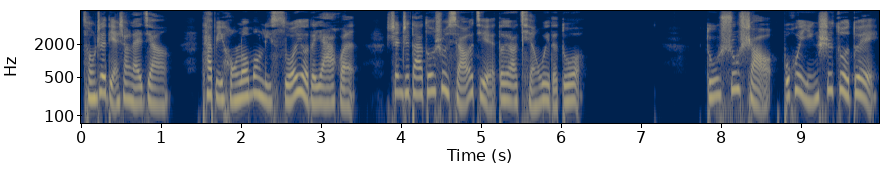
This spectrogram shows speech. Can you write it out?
从这点上来讲，她比《红楼梦》里所有的丫鬟，甚至大多数小姐都要前卫的多。读书少，不会吟诗作对，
